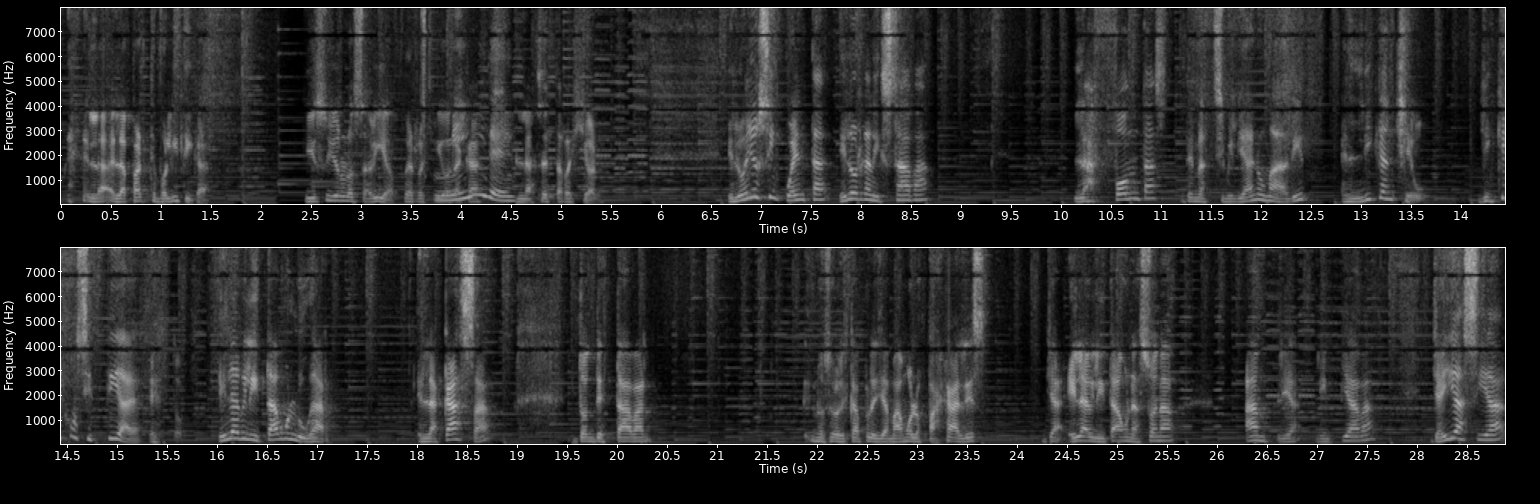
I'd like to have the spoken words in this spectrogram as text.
en la, en la parte política. Y eso yo no lo sabía, fue regidor acá en la sexta región. En los años 50 él organizaba las fondas de Maximiliano Madrid en Licancheu. ¿Y en qué consistía esto? Él habilitaba un lugar en la casa donde estaban, nosotros el campo le llamamos los pajales, ya él habilitaba una zona amplia, limpiaba, y ahí hacía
